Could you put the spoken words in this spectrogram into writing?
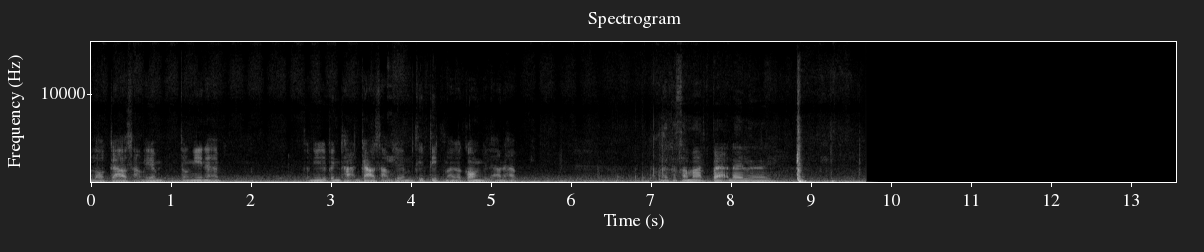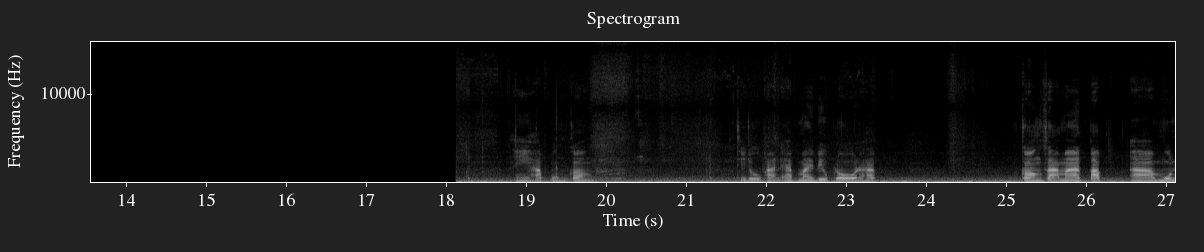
็รอกาว 3M ตรงนี้นะครับ ตัวนี้จะเป็นฐานกาว 3M ที่ติดมากับกล้องอยู่แล้วนะครับ แล้วก็สามารถแปะได้เลยนี่ครับมุมกล้อง ที่ดูผ่านแอป MyView Pro นะครับ กล้องสามารถปรับหมุน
